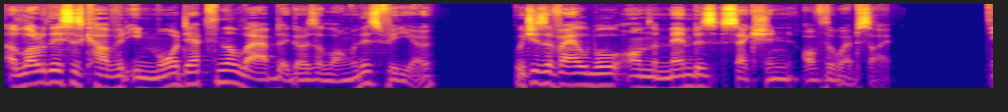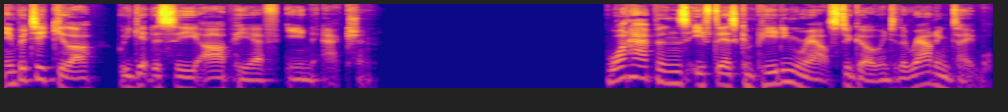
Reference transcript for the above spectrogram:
A lot of this is covered in more depth in the lab that goes along with this video, which is available on the members section of the website. In particular, we get to see RPF in action. What happens if there's competing routes to go into the routing table?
